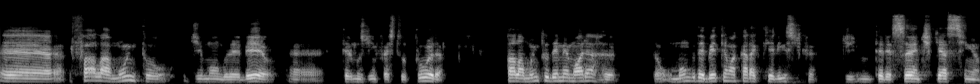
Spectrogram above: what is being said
é, fala muito de MongoDB, é, em termos de infraestrutura, fala muito de memória RAM. Então, o MongoDB tem uma característica de, interessante, que é assim, ó,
